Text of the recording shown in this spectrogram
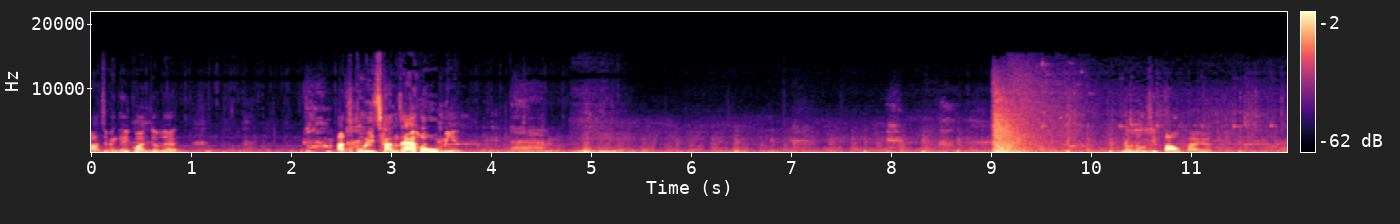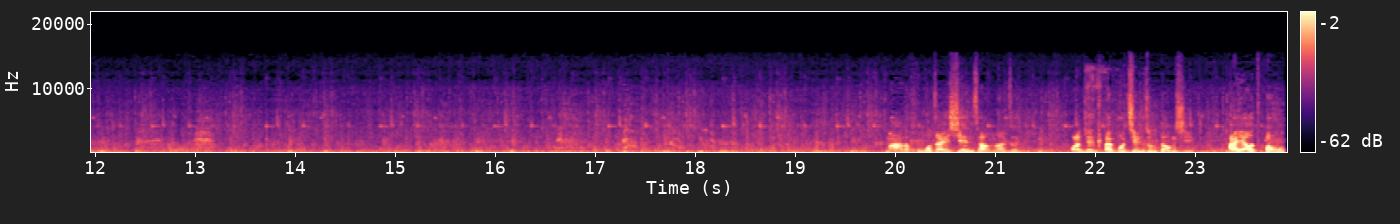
啊，这边可以关，对不对？他故意藏在后面。有东西爆开了。妈的，火灾现场啊！这完全看不清楚东西，还要偷。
